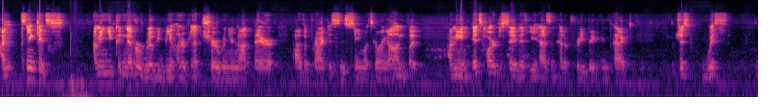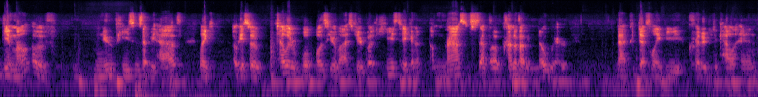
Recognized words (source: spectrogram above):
I think it's. I mean, you could never really be 100% sure when you're not there at the practices, seeing what's going on. But I mean, it's hard to say that he hasn't had a pretty big impact. Just with the amount of new pieces that we have, like okay, so Teller was here last year, but he's taken a, a massive step up, kind of out of nowhere. That could definitely be credited to Callahan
